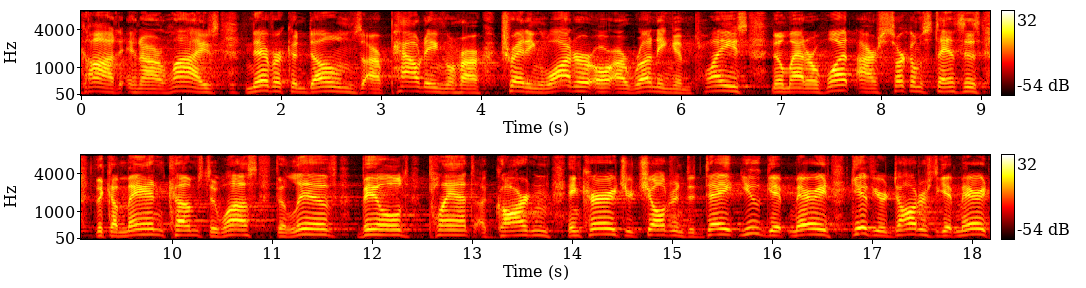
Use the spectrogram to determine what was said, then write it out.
God in our lives never condones our pouting or our treading water or our running in place. No matter what our circumstances, the command comes to us to live, build, plant a garden, encourage your children to date. You get married, give your daughters to get married.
